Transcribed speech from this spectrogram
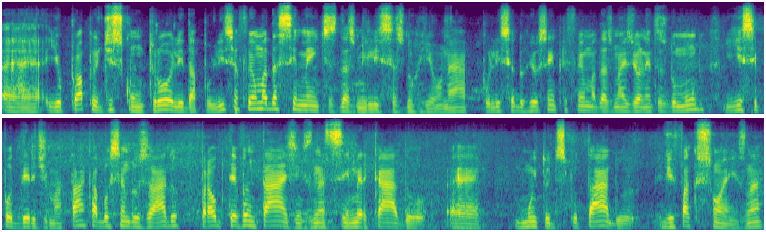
É, e o próprio descontrole da polícia foi uma das sementes das milícias no Rio. Né? A polícia do Rio sempre foi uma das mais violentas do mundo e esse poder de matar acabou sendo usado para obter vantagens nesse mercado é, muito disputado de facções, né?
